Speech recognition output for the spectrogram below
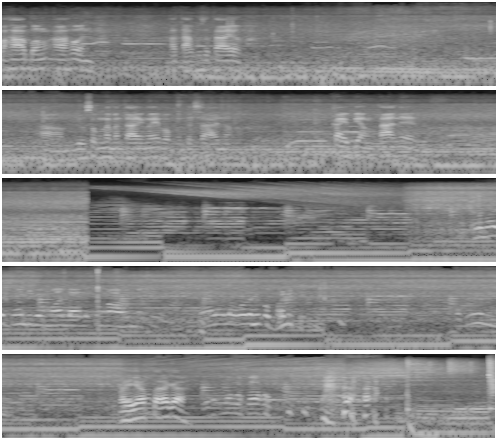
mahabang ahon. Katapos na tayo. Um, lusong naman tayo ngayon papunta sa ano, Kaibyang Tunnel. Pero kahit hindi ka maalala itong ahon na ito. Naalala ko lang yung pagbalik eh. Kasi yun, Mahirap talaga. bakit nawas ako?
